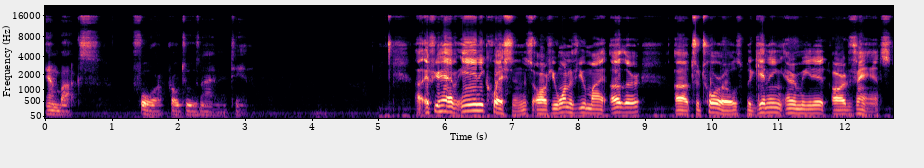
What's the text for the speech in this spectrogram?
Mbox for Pro Tools 9 and 10. Uh, if you have any questions or if you want to view my other uh, tutorials, beginning, intermediate, or advanced,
